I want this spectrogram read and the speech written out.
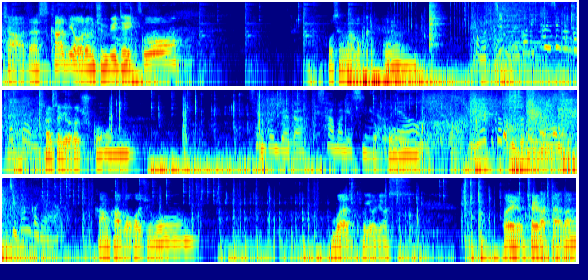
자, 일단 스카디 얼음 준비돼 있고 고생나 먹겠고 멋진 물건이 탄생한 것 같아요. 살짝 열어주고 생존자가 사망했습니다. 좋고 해요. 이야기가 구조되면 두근거려요. 강카 먹어주고 뭐야 거기 어디 갔어 벌, 절 갔다가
